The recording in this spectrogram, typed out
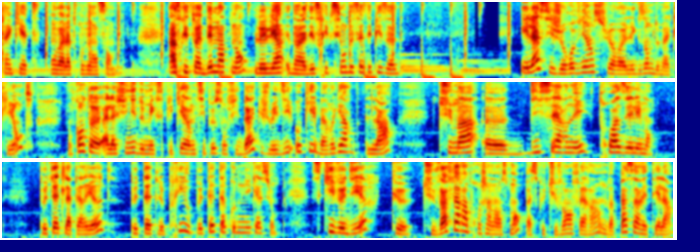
t'inquiète, on va la trouver ensemble. Inscris-toi dès maintenant, le lien est dans la description de cet épisode. Et là, si je reviens sur euh, l'exemple de ma cliente, quand euh, elle a fini de m'expliquer un petit peu son feedback, je lui ai dit, ok, bah regarde, là, tu m'as euh, discerné trois éléments. Peut-être la période, peut-être le prix ou peut-être ta communication. Ce qui veut dire que tu vas faire un prochain lancement, parce que tu vas en faire un, on ne va pas s'arrêter là,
